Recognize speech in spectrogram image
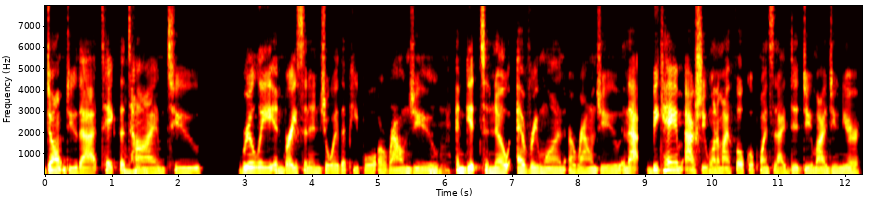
don't do that. Take the Mhm. time to really embrace and enjoy the people around you Mhm. and get to know everyone around you. And that became actually one of my focal points that I did do my junior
